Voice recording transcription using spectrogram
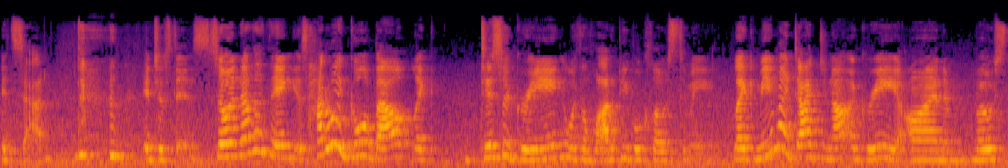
it's sad. it just is. So another thing is how do I go about like disagreeing with a lot of people close to me? Like me and my dad do not agree on most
